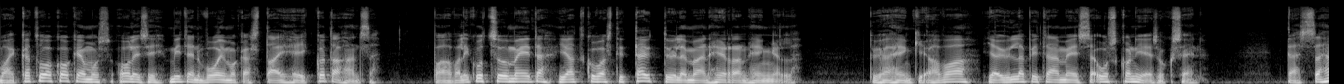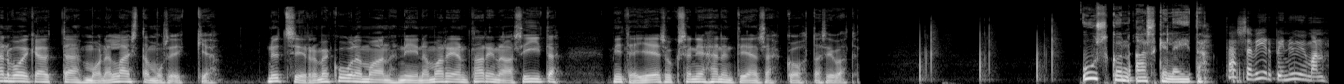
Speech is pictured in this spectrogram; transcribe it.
vaikka tuo kokemus olisi miten voimakas tai heikko tahansa – Paavali kutsuu meitä jatkuvasti täyttyilemään Herran hengellä. Pyhä henki avaa ja ylläpitää meissä uskon Jeesukseen. Tässä hän voi käyttää monenlaista musiikkia. Nyt siirrymme kuulemaan Niina Marian tarinaa siitä, miten Jeesuksen ja hänen tiensä kohtasivat. Uskon askeleita. Tässä Virpi Nyyman.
